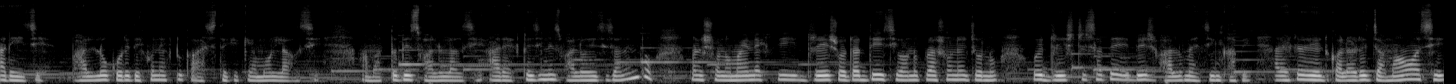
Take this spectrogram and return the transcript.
আর এই যে ভালো করে দেখুন একটু কাছ থেকে কেমন লাগছে। আমার তো বেশ ভালো লাগছে। আর একটা জিনিস ভালো হয়েছে জানেন তো? মানে সোনামায়ন একটি ড্রেস অর্ডার দিয়েছি অন্নপ্রাশনের জন্য। ওই ড্রেসটির সাথে বেশ ভালো ম্যাচিং খাবে। আর একটা রেড কালারের জামাও আছে।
